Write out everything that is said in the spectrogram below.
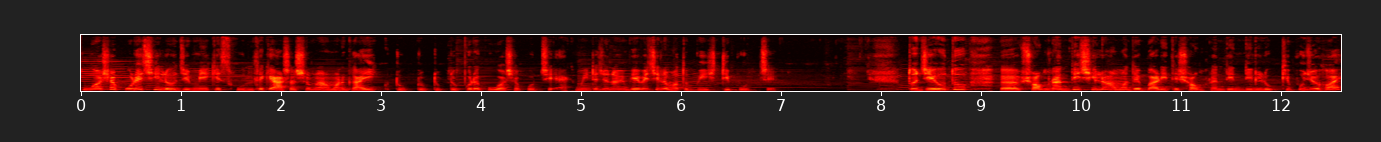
কুয়াশা পড়েছিল যে মেয়েকে স্কুল থেকে আসার সময় আমার গায়ে টুপ টুপ করে কুয়াশা পড়ছে। এক মিনিটের জন্য আমি ভেবেছিলাম হয়তো বৃষ্টি পড়ছে। তো যেহেতু সংক্রান্তি ছিল, আমাদের বাড়িতে সংক্রান্তির দিন লক্ষ্মী পুজো হয়,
